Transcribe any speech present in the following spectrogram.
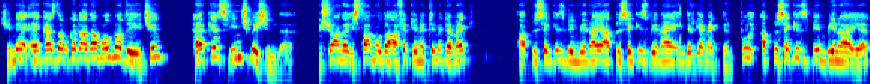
Şimdi enkazda bu kadar adam olmadığı için herkes vinç peşinde. Şu anda İstanbul'da afet yönetimi demek 68 bin binayı 68 binaya indirgemektir. Bu 68 bin binayı,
